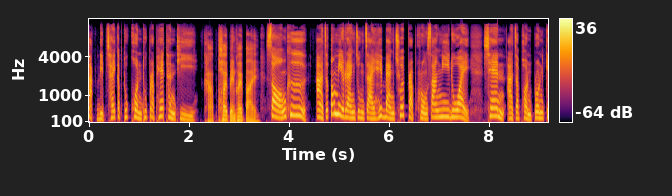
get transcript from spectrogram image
หักดิบใช้กับทุกคนทุกประเภททันที ครับ ค่อยเป็นค่อยไป 2 คือ อาจจะต้องมีแรงจูงใจให้แบงค์ช่วยปรับโครงสร้างหนี้ด้วย เช่น อาจจะผ่อนปรนเก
